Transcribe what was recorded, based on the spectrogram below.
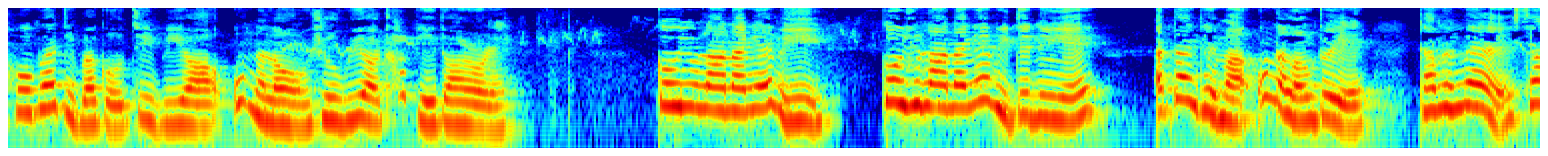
ဟိုဘက်ဒီဘက်ကိုကြည့်ပြီးတော့ဥနှလုံးကိုယူပြီးတော့ထွက်ပြေးသွားတော့တယ်။ကိုယူလာနိုင်ခဲ့ပြီ။ကိုယူလာနိုင်ခဲ့ပြီတင်းတင်းရဲ့အတိုက်ထဲမှာဥနှလုံးတွေ့ရဲ့ဒါပေမဲ့စာ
